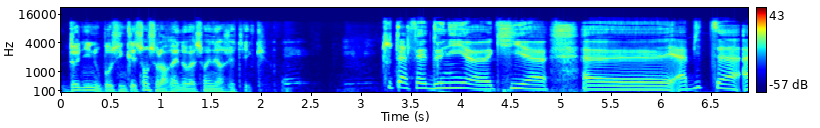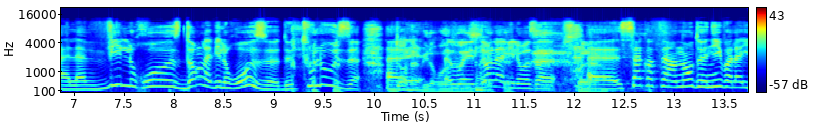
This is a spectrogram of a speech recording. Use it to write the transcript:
Denis nous pose une question sur la rénovation énergétique. Tout à fait, Denis euh, qui euh, euh, habite à, à la ville rose, dans la ville rose de Toulouse. Dans la ville rose, Ouais, oui. dans la ville rose. Voilà. Euh, 51 ans, Denis, voilà, il,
